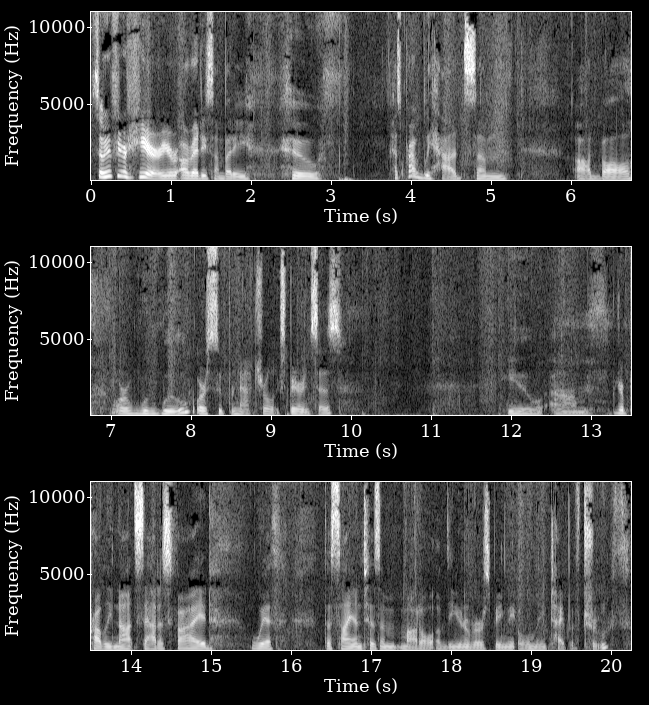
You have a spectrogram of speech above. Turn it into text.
So if you're here, you're already somebody who has probably had some oddball or woo woo or supernatural experiences. You, um, you're probably not satisfied with the scientism model of the universe being the only type of truth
